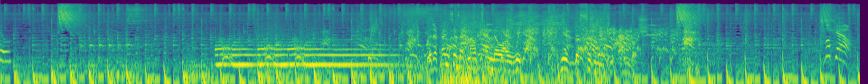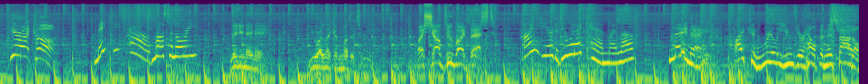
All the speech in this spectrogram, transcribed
What I can do. The defenses at Mount Tenno are weak. Give the signal to ambush. Look out! Here I come! Make me proud, Masanori. Lady Nene, you are like a mother to me. I shall do my best. I'm here to do what I can, my love. Nene! I can really use your help in this battle.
